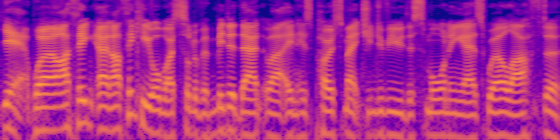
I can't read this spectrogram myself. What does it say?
Yeah, well, I think, and I think he almost sort of admitted that uh, in his post-match interview this morning as well after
